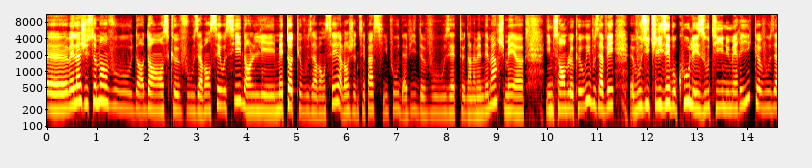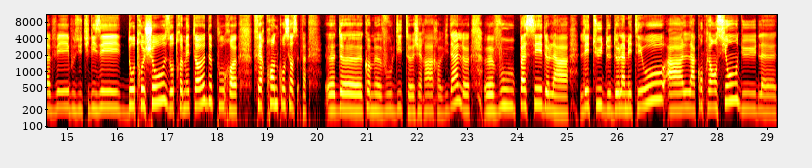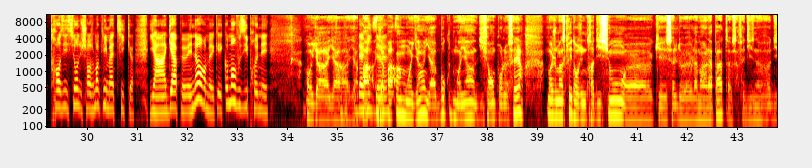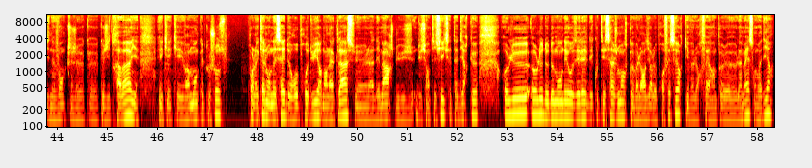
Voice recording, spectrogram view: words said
Euh, mais là, justement, vous, dans, ce que vous avancez aussi, dans les méthodes que vous avancez, alors je ne sais pas si vous, David, vous êtes dans la même démarche, mais euh, il me semble que oui, vous avez, vous utilisez beaucoup les outils numériques, vous avez, vous utilisez d'autres choses, d'autres méthodes pour euh, faire prendre conscience, de, comme vous le dites, Gérard Vidal, vous passez de l'étude de la météo à la compréhension du, de la transition du changement climatique. Il y a un gap énorme. Et comment vous y prenez? Oh, il n'y a, y a, y a, pas, y a pas un moyen, il y a beaucoup de moyens différents pour le faire. Moi, je m'inscris dans une tradition euh, qui est celle de la main à la pâte. Ça fait 19, 19 ans que, je, que, que j'y travaille et qui, qui est vraiment quelque chose pour laquelle on essaye de reproduire dans la classe euh, la démarche du, du scientifique, c'est-à-dire que au lieu, au lieu de demander aux élèves d'écouter sagement ce que va leur dire le professeur, qui va leur faire un peu la messe, on va dire,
